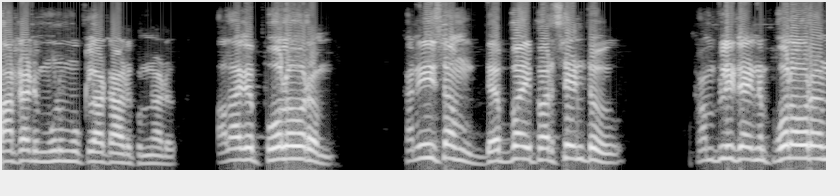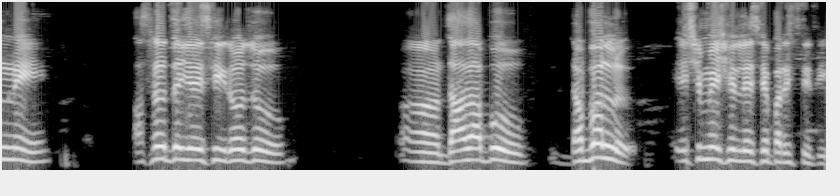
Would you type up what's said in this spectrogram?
మాట్లాడి మూడు ముక్కలాట ఆడుకున్నాడు. అలాగే పోలవరం కనీసం డెబ్బై పర్సెంట్ కంప్లీట్ అయిన పోలవరంని అశ్రద్ధ చేసి ఈరోజు దాదాపు డబల్ ఎస్టిమేషన్ వేసే పరిస్థితి.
